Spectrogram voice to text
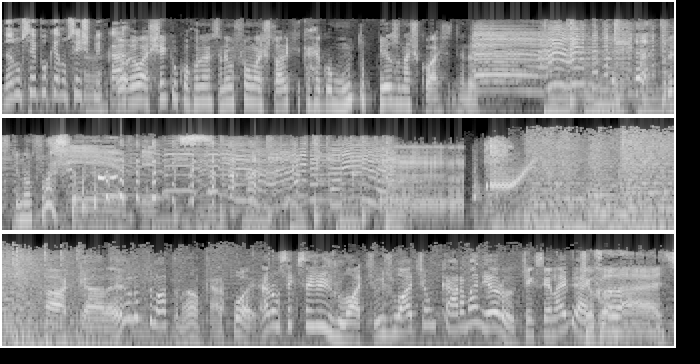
Eu não sei porque, eu não sei explicar. Eu, eu achei que o Corcunda Cinema foi uma história que carregou muito peso nas costas, entendeu? Por isso que não funciona. Meu Deus. Ah, cara, eu não piloto não, cara. Pô, a não ser que seja o Slot. O Slot é um cara maneiro. Tinha que ser em live action. Chocolate!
